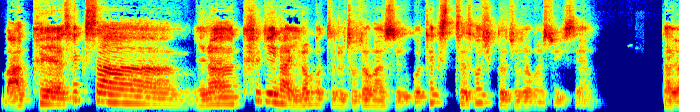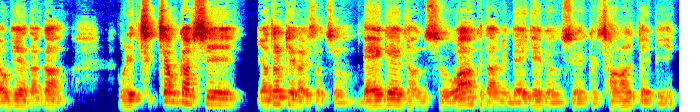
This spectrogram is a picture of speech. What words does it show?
마크의 색상이나 크기나 이런 것들을 조정할 수 있고 텍스트 서식도 조정할 수 있어요. 자, 여기에다가 우리 측정값이 8개가 있었죠. 4개 변수와 그 다음에 4개 변수의 그 전월 대비.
